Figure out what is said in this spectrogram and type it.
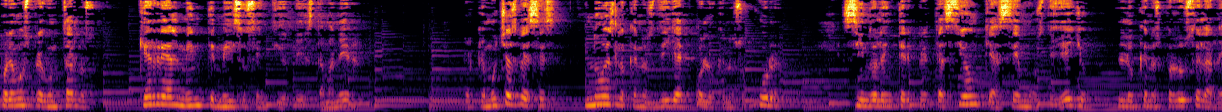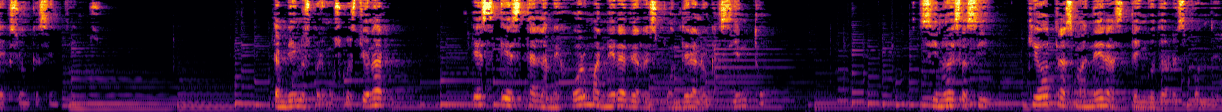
Podemos preguntarnos, ¿qué realmente me hizo sentir de esta manera? Porque muchas veces no es lo que nos digan o lo que nos ocurre, sino la interpretación que hacemos de ello lo que nos produce la reacción que sentimos. También nos podemos cuestionar, ¿es esta la mejor manera de responder a lo que siento? Si no es así, ¿qué otras maneras tengo de responder?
